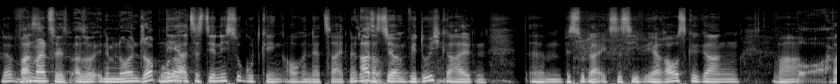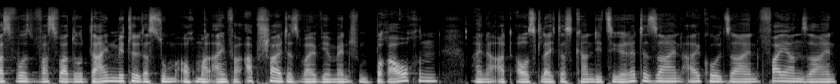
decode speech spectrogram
ne, Wann was- meinst du jetzt? Also in dem neuen Job? Nee, oder? als es dir nicht so gut ging, auch in der Zeit. Ne? Das Ach so. hast du ja irgendwie durchgehalten. Ähm, bist du da exzessiv eher rausgegangen? War, Boah. was, was, war so dein Mittel, dass du auch mal einfach abschaltest, weil wir Menschen brauchen eine Art Ausgleich. Das kann die Zigarette sein, Alkohol sein, Feiern sein.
